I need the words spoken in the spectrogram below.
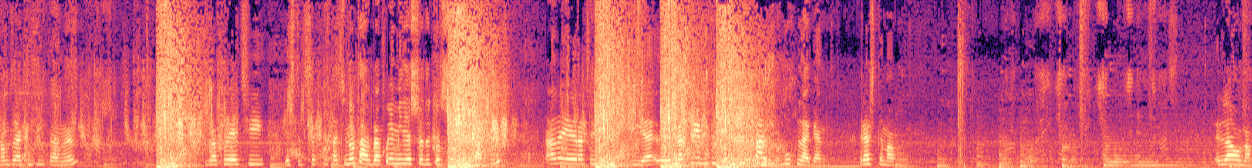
Mam tu jakieś itemy. Brakuje ci jeszcze trzech postaci. No tak, brakuje mi jeszcze tylko trzech postaci. Ale raczej zbiję. Y, Brakuje mi tylko kilka i dwóch legend. Resztę mam. Leona.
